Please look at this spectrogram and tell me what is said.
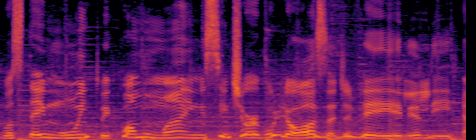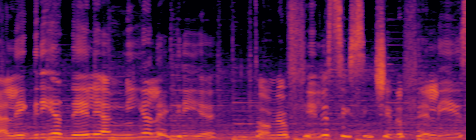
gostei muito e como mãe me senti orgulhosa de ver ele ali. A alegria dele é a minha alegria. Então meu filho se sentindo feliz,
